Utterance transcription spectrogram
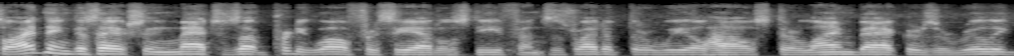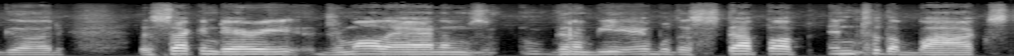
So I think this actually matches up pretty well for Seattle's defense. It's right up their wheelhouse. Their linebackers are really good. The secondary, Jamal Adams, going to be able to step up into the box.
